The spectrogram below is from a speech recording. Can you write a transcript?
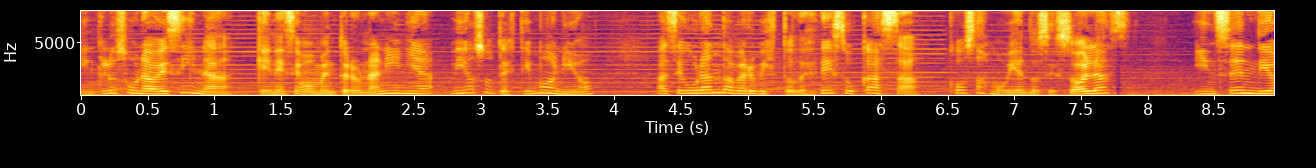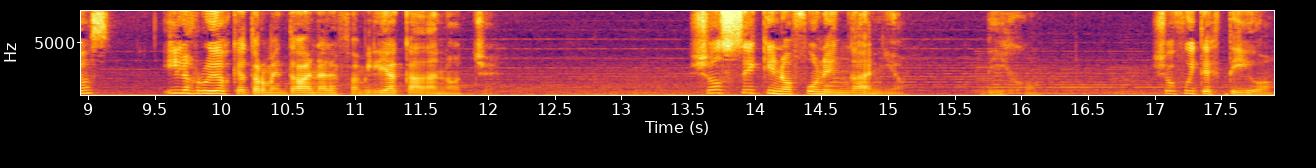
Incluso una vecina, que en ese momento era una niña, dio su testimonio asegurando haber visto desde su casa cosas moviéndose solas, incendios y los ruidos que atormentaban a la familia cada noche. Yo sé que no fue un engaño, dijo. Yo fui testigo.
